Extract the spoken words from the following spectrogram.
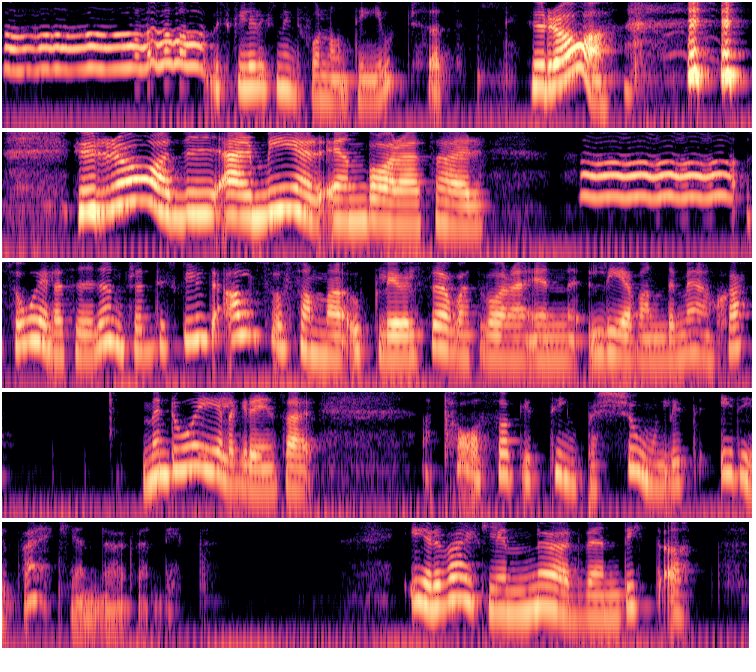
Ah, vi skulle liksom inte få någonting gjort. Så att hurra! hurra att vi är mer än bara så här ah", så hela tiden. För att det skulle inte alls vara samma upplevelse av att vara en levande människa. Men då är hela grejen så här, att ta saker och ting personligt, är det verkligen nödvändigt? Är det verkligen nödvändigt att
